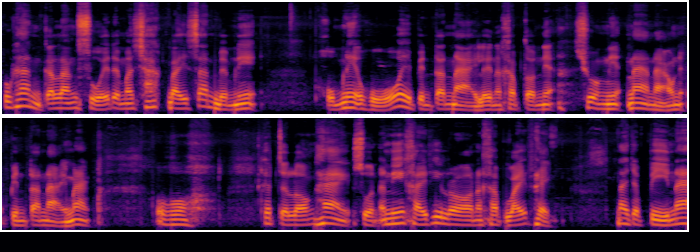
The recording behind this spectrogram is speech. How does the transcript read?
ทุกท่านกำลังสวยแต่มาชักใบสั้นแบบนี้ ผมเนี่ยโอ้โหเป็นตาหน่ายเลยนะครับ ตอนเนี้ยช่วงเนี้ยหน้าหนาวเนี่ยเป็นตาหน่ายมาก โอ้แทบจะร้องไห้ ส่วนอันนี้ใครที่รอนะครับไวท์แท็กน่าจะปีหน้า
